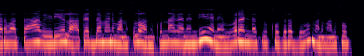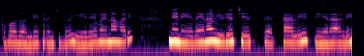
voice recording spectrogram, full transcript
తర్వాత వీడియోలు ఆపేద్దామని మనసులో అనుకున్నా కానండి నేను ఎవరండి అండి అసలు కుదరదు. మన మనసు ఒప్పుకోదు, అంగీకరించదు. ఏదేమైనా మరి నేను ఏదైనా వీడియో చేసి పెట్టాలి, తీరాలి,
